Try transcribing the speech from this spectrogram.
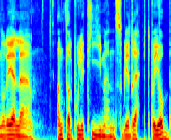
når det gjelder antall politimenn som blir drept på jobb,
